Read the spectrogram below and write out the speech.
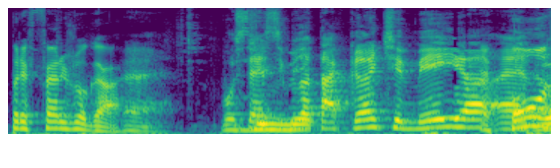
prefere jogar? É. Você é De segundo me- atacante, meia, É é, ponta.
